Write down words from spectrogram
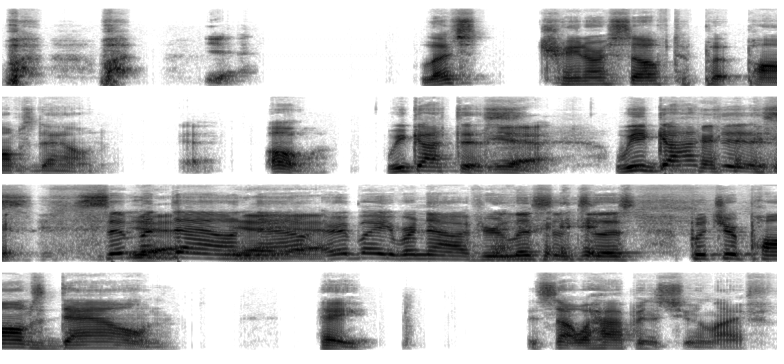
what, what? Yeah. Let's train ourselves to put palms down. Yeah. Oh, we got this. Yeah. We got this. Simmer Yeah, down yeah, now. yeah. Everybody, right now, if you're listening to this, put your palms down. Hey, it's not what happens to you in life.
